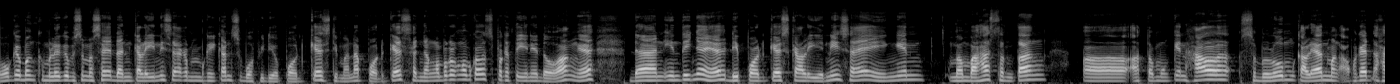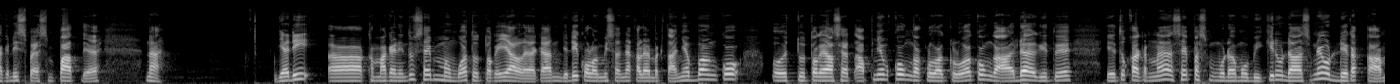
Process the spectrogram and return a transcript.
Oke bang, kembali lagi bersama saya dan kali ini saya akan memberikan sebuah video podcast di mana podcast hanya ngobrol-ngobrol seperti ini doang ya. Dan intinya ya di podcast kali ini saya ingin membahas tentang uh, atau mungkin hal sebelum kalian mengupgrade hard disk PS4 ya. Nah, jadi uh, kemarin itu saya membuat tutorial ya kan. Jadi kalau misalnya kalian bertanya bang kok uh, tutorial setupnya kok nggak keluar keluar kok nggak ada gitu ya. Yaitu karena saya pas mudah mau bikin udah sebenarnya udah direkam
